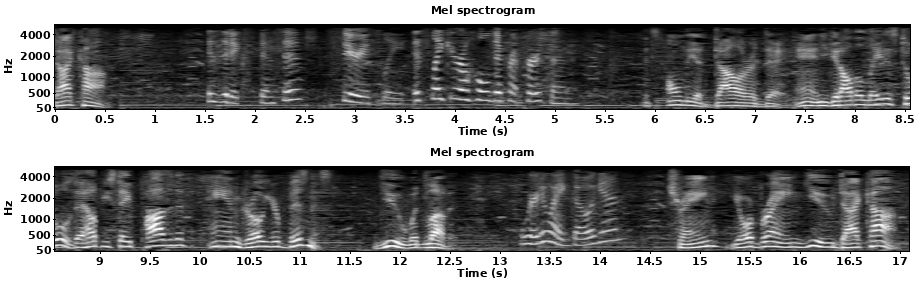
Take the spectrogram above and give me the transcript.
dot com. Is it expensive? Seriously, it's like you're a whole different person. It's only a dollar a day, and you get all the latest tools to help you stay positive and grow your business. You would love it. Where do I go again? TrainYourBrainU.com.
